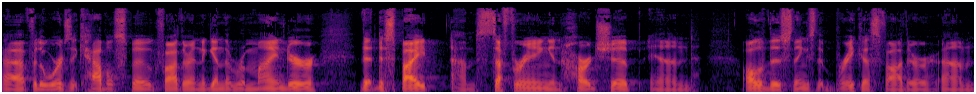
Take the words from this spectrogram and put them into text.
uh, for the words that Cabell spoke, Father, and again, the reminder that despite um, suffering and hardship and all of those things that break us, Father, um,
